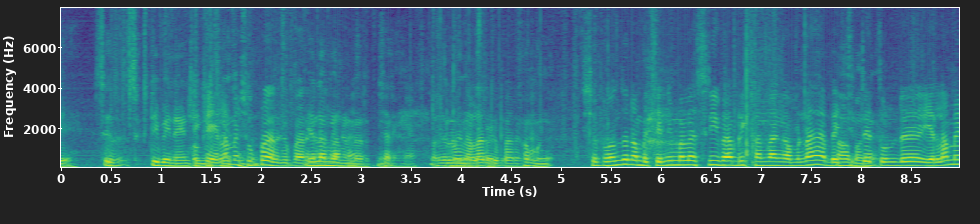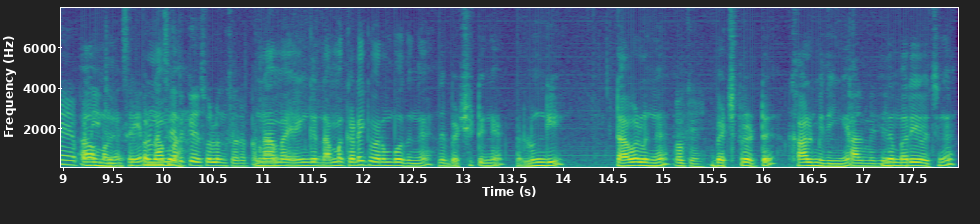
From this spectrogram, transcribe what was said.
சிக்ஸ்டி பை நைன்டி எல்லாமே சூப்பராக இருக்கு பாருங்க எல்லாமே நல்லா இருக்குங்க. சரிங்க. எல்லாமே நல்லா இருக்கு. பாருங்க. ஆமாங்க. ஸோ இப்போ வந்து நம்ம சென்னிமலை ஸ்ரீ ஃபேப்ரிக்ஸ் வந்தாங்க அப்படின்னா பெட்ஷீட் துண்டு எல்லாமே இருக்காங்க சார் இருக்கு? சொல்லுங்க சார் இப்போ நாம எங்க நம்ம கடைக்கு வரும்போதுங்க இந்த பெட்ஷீட்டுங்க லுங்கி டவலுங்க ஓகே பெட் ஸ்ப்ரெட்டு கால் மிதிங்க இந்த மாதிரி வச்சுங்க.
